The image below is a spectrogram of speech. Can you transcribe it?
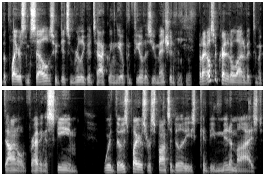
the players themselves who did some really good tackling in the open field, as you mentioned. Mm-hmm. But I also credit a lot of it to Macdonald for having a scheme where those players' responsibilities can be minimized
